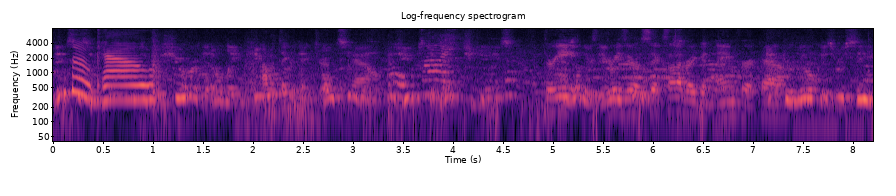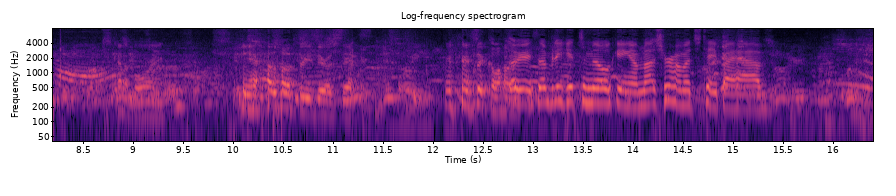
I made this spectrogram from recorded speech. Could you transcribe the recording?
Hello, cow. Sure that only pure I'm gonna take a picture of the cow. milk is oh, used to make cheese. Three three zero six. Not a very good name for a cow. After cow. milk is received It's Kind of boring. Yeah, I love three zero six. It's a clone. Okay, somebody get to milking. I'm not sure how much tape I have. desired fat load.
